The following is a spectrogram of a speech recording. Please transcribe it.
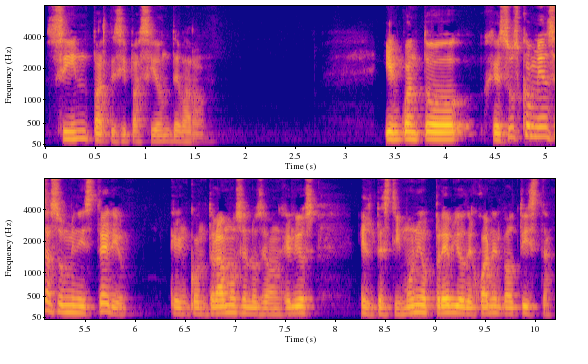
sin participación de varón. Y en cuanto Jesús comienza su ministerio, que encontramos en los Evangelios el testimonio previo de Juan el Bautista,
